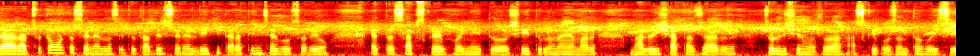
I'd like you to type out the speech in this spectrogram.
যারা ছোটো মোটো চ্যানেল আছে তো তাদের চ্যানেল দেখি, তারা তিন চার বছরেও এত সাবস্ক্রাইব হয়নি তো সেই তুলনায় আমার ভালোই সাত হাজার চল্লিশের মতো আজকে পর্যন্ত হয়েছে।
